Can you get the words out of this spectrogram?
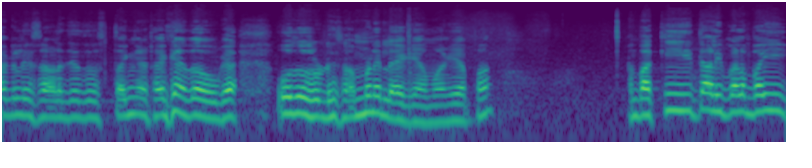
ਅਗਲੇ ਸਾਲ ਜਦੋਂ 27 28 ਦਾ ਹੋਊਗਾ ਉਦੋਂ ਤੁਹਾਡੇ ਸਾਹਮਣੇ ਲੈ ਕੇ ਆਵਾਂਗੇ ਆਪਾਂ। ਬਾਕੀ ਢਾਲੀਵਾਲ ਬਾਈ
